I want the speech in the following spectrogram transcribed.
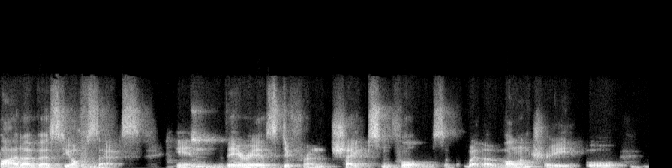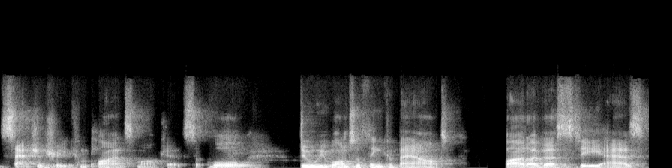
biodiversity offsets in various different shapes and forms, whether voluntary or statutory compliance markets? Or do we want to think about biodiversity as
